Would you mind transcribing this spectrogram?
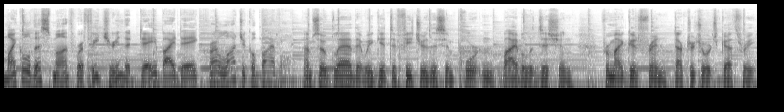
Well, Michael, this month we're featuring the day by day chronological Bible. I'm so glad that we get to feature this important Bible edition from my good friend Dr. George Guthrie.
